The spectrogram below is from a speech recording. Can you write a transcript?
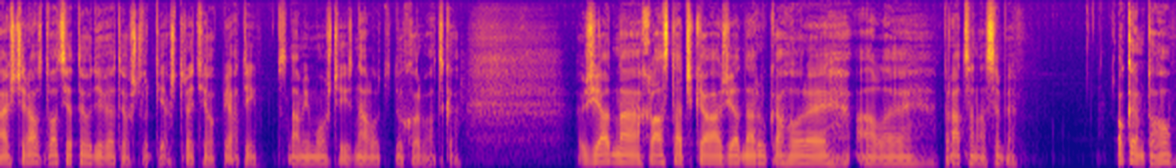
A ešte raz 29.4. až 3.5. s nami môžete ísť na loď do Chorvátska. Žiadna chlastačka, žiadna ruka hore, ale práca na sebe. Okrem toho,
